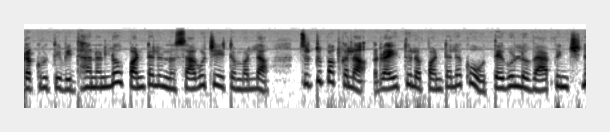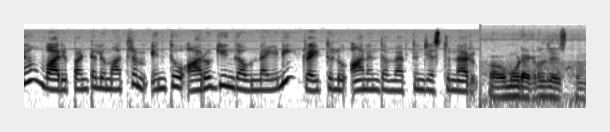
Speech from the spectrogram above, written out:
ప్రకృతి విధానంలో పంటలను సాగు చేయటం వల్ల చుట్టుపక్కల రైతుల పంటలకు తెగుళ్ళు వ్యాపించినా వారి పంటలు మాత్రం ఎంతో ఆరోగ్యంగా ఉన్నాయని రైతులు ఆనందం వ్యక్తం చేస్తున్నారు. మూడు ఎకరాలు చేస్తాం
